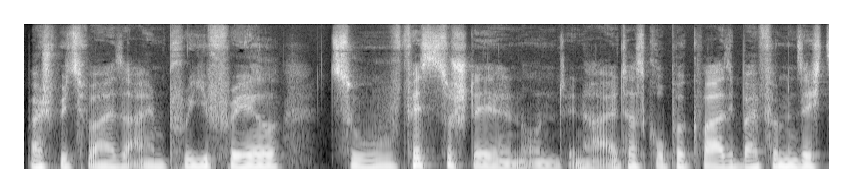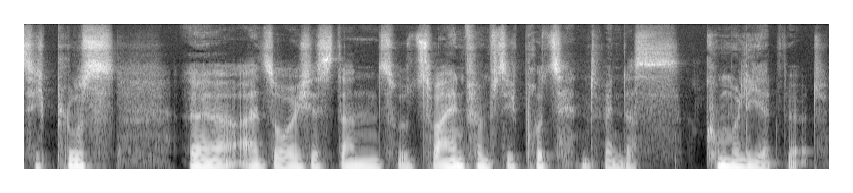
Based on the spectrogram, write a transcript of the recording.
beispielsweise ein Pre-Frail zu festzustellen und in der Altersgruppe quasi bei 65 plus äh, als solches dann zu 52 Prozent, wenn das kumuliert wird.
